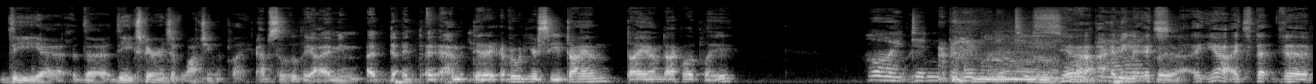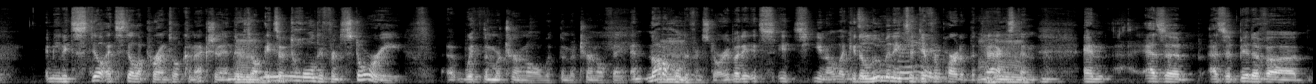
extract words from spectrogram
the uh, the the experience of watching the play. Absolutely. I mean, I, I, I, did everyone here see Diane Diane D'Aquila play? Oh, I didn't, but I wanted to. So Yeah, I I mean, it's uh, yeah, it's that the. I mean, it's still it's still a parental connection, and there's a, it's a whole different story uh, with the maternal with the maternal thing, and not a whole different story, but it's it's you know like it a new illuminates a different part of the text, and and as a as a bit of a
